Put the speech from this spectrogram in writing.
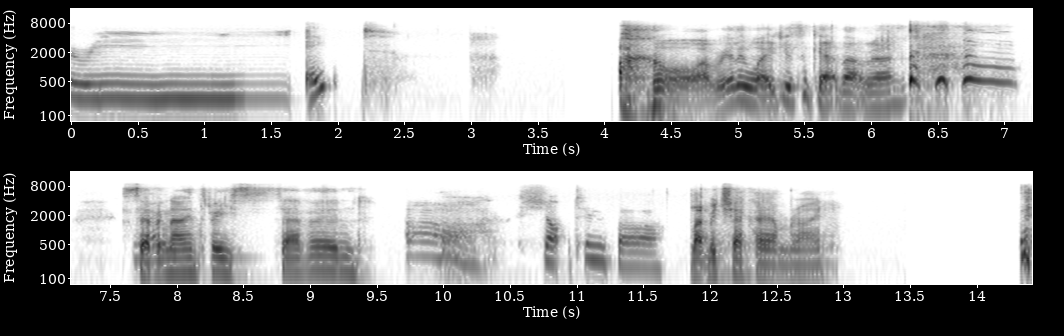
three eight? Oh, I really wanted you to get that right. Seven nine three seven. Oh, shot too far. Let me check. I am right.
